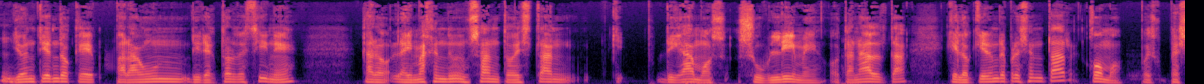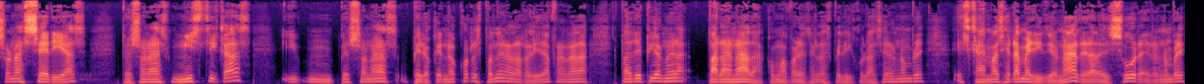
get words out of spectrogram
Mm. Yo entiendo que para un director de cine, claro, la imagen de un santo es tan digamos, sublime o tan alta que lo quieren representar como pues personas serias, personas místicas y mm, personas pero que no corresponden a la realidad para nada. El Padre Pío no era para nada como aparece en las películas, era un hombre, es que además era meridional, era del sur, era un hombre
